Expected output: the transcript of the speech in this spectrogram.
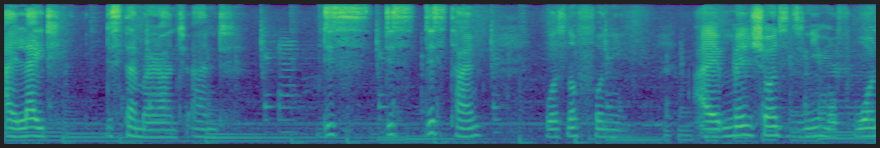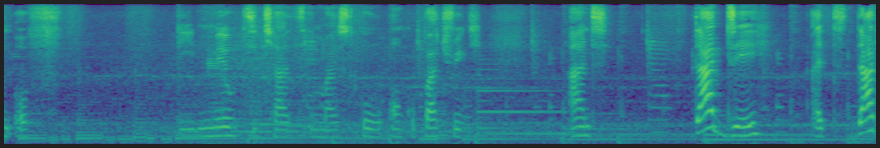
I lied this time around. And this this this time was not funny. I mentioned the name of one of the male teachers in my school, Uncle Patrick. And that day, at that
